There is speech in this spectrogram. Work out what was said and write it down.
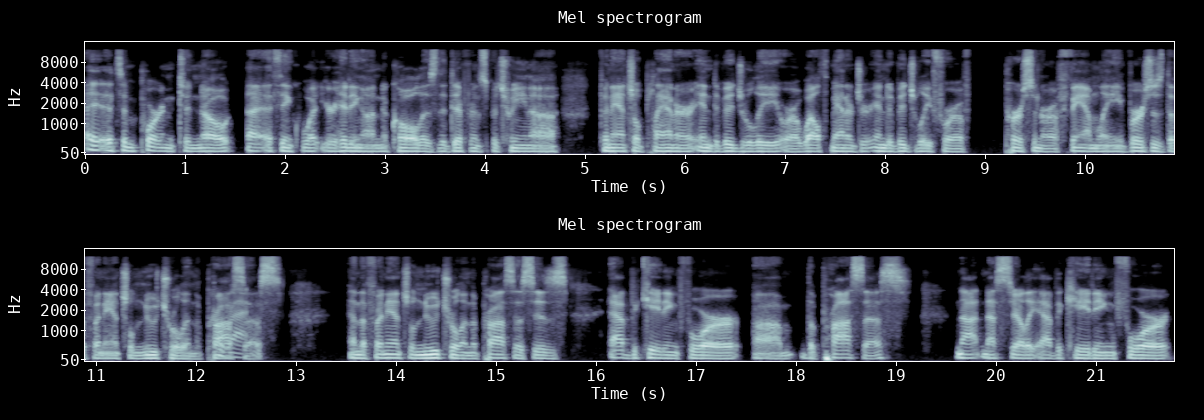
it's important to note i think what you're hitting on nicole is the difference between a financial planner individually or a wealth manager individually for a person or a family versus the financial neutral in the process Correct. and the financial neutral in the process is advocating for um, the process not necessarily advocating for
